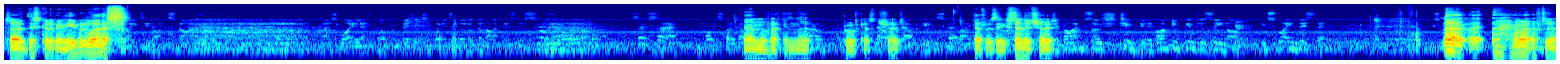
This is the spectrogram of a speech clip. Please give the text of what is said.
So this could have been even worse. And we're back in the broadcast showed. That was the extended show. No, I, I might have to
